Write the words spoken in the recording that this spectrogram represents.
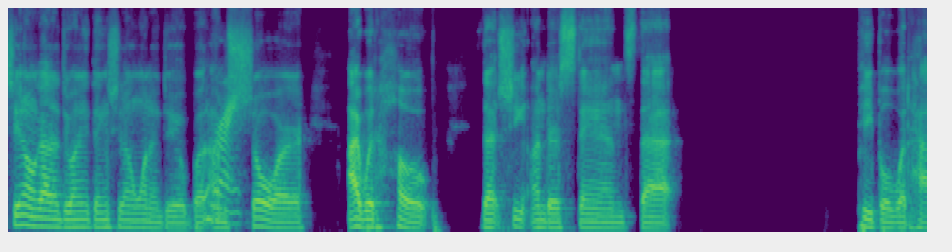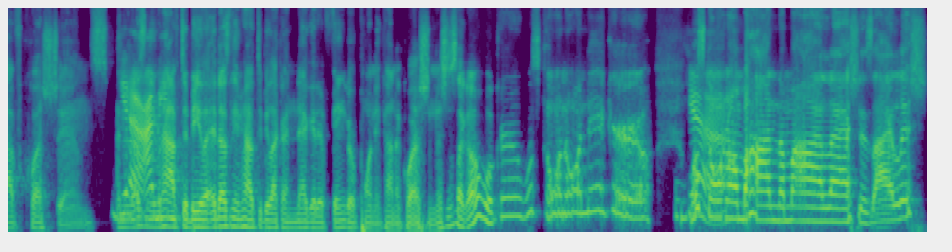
She don't got to do anything she don't want to do, but right. I'm sure I would hope that she understands that people would have questions. And yeah, it doesn't I even mean, have to be like it doesn't even have to be like a negative finger pointing kind of question. It's just like, oh well, girl, what's going on there, girl? Yeah. What's going on behind them eyelashes, eyelash?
